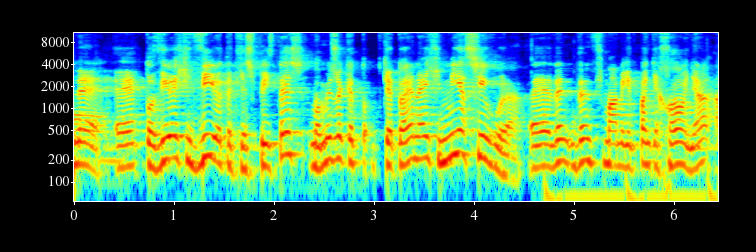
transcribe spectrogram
Ναι, ε, το 2 έχει δύο τέτοιες πίστες. Νομίζω και το, και το ένα έχει μία σίγουρα. Ε, δεν, δεν θυμάμαι γιατί πάνε και χρόνια.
